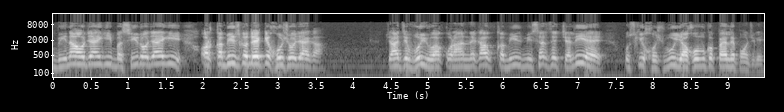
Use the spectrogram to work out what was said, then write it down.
बीना हो जाएगी, बसीर हो जाएगी और कमीज को देख के खुश हो जाएगा। चाहे वही हुआ कुरान ने कहा कमीज मिसर से चली है उसकी खुशबू याकूब को पहले पहुँच गई।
